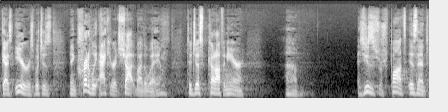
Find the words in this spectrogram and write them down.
guy's ears, which is an incredibly accurate shot, by the way, to just cut off an ear. Um, and Jesus' response isn't,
